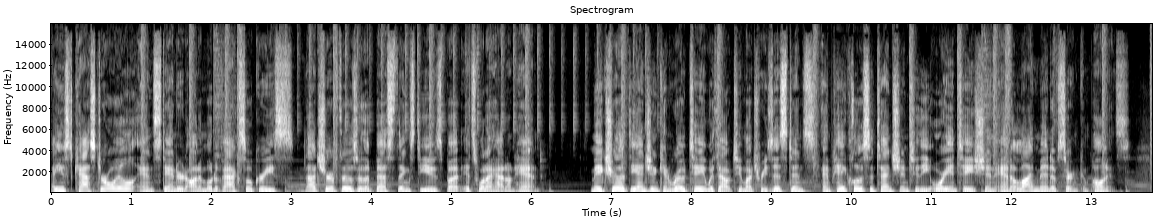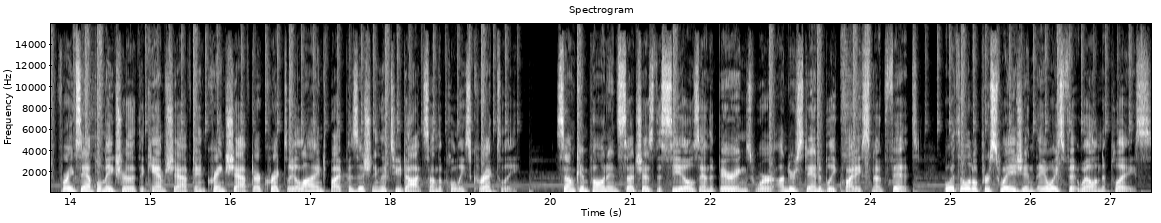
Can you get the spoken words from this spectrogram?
I used castor oil and standard automotive axle grease. Not sure if those are the best things to use, but it's what I had on hand. Make sure that the engine can rotate without too much resistance, and pay close attention to the orientation and alignment of certain components. For example, make sure that the camshaft and crankshaft are correctly aligned by positioning the two dots on the pulleys correctly. Some components, such as the seals and the bearings, were understandably quite a snug fit, but with a little persuasion, they always fit well into place.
